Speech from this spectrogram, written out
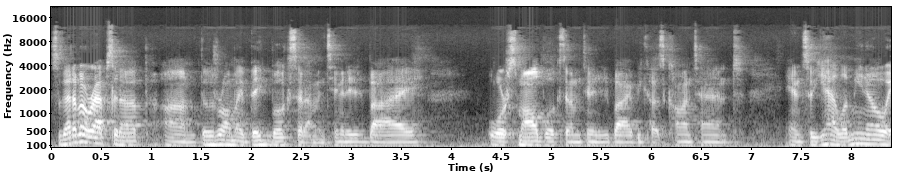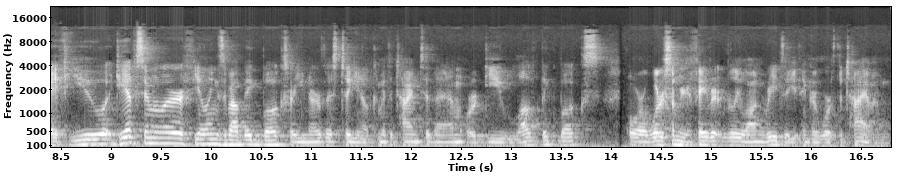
So that about wraps it up. Um, those are all my big books that I'm intimidated by, or small books that I'm intimidated by because content. And so yeah, let me know if you do you have similar feelings about big books? Are you nervous to, you know, commit the time to them or do you love big books? Or what are some of your favorite really long reads that you think are worth the time? I'm,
